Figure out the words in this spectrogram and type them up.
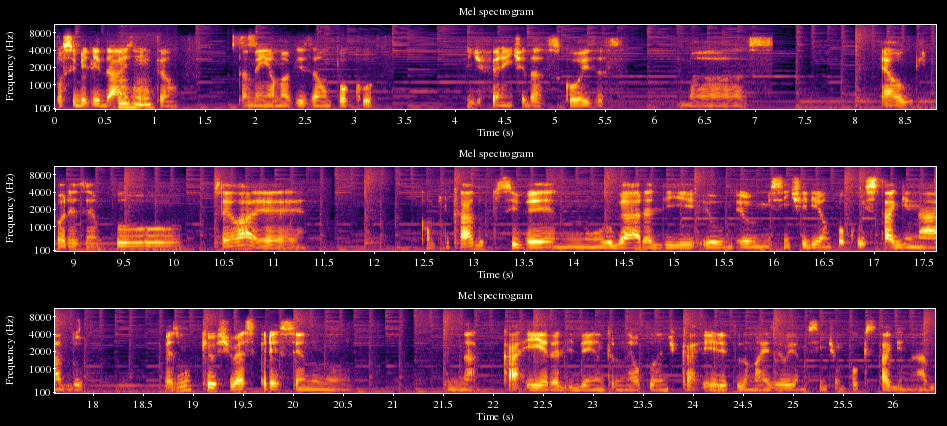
possibilidade, Uhum. então também é uma visão um pouco diferente das coisas. Mas é algo que, por exemplo, sei lá, é complicado se ver num lugar ali. Eu, eu me sentiria um pouco estagnado. Mesmo que eu estivesse crescendo no- na carreira ali dentro, né? O plano de carreira e tudo mais, eu ia me sentir um pouco estagnado.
